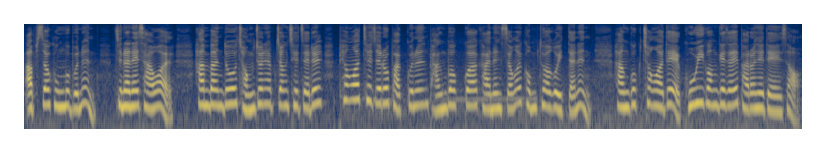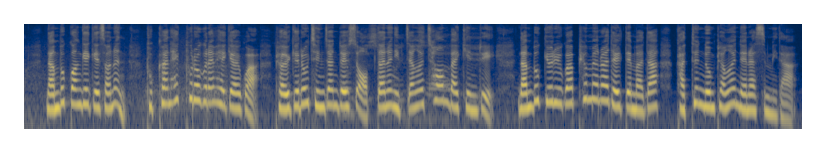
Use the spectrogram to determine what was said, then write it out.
앞서 국무부는 지난해 4월 한반도 정전협정 체제를 평화 체제로 바꾸는 방법과 가능성을 검토하고 있다는 한국 청와대 고위 관계자의 발언에 대해서 남북 관계 개선은 북한 핵 프로그램 해결과 별개로 진전될 수 없다는 입장을 처음 밝힌 뒤 남북 교류가 표면화될 때마다 같은 논평을 내놨습니다.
